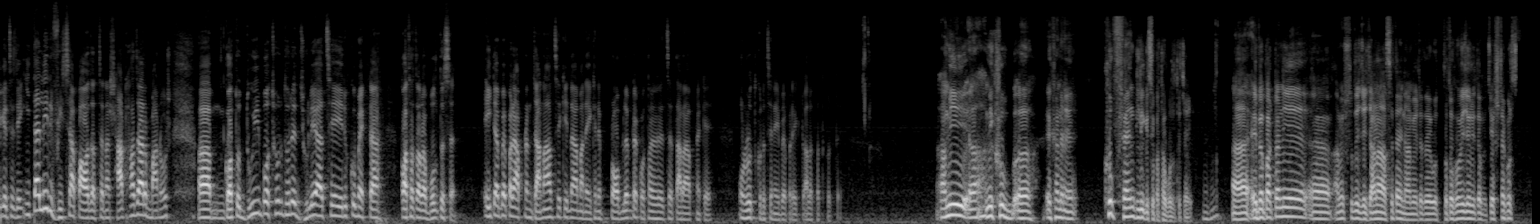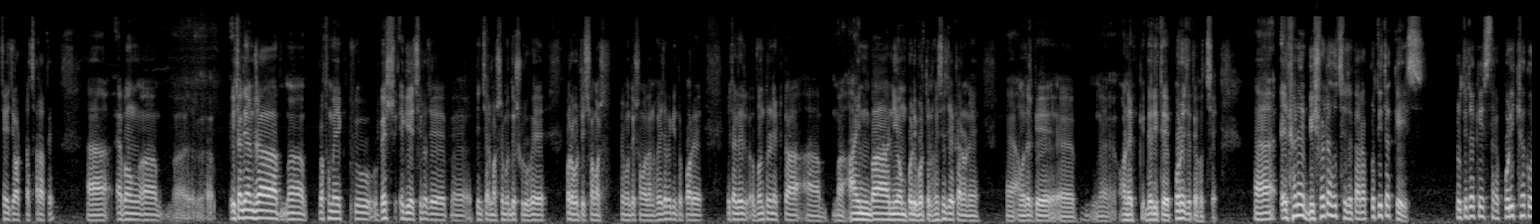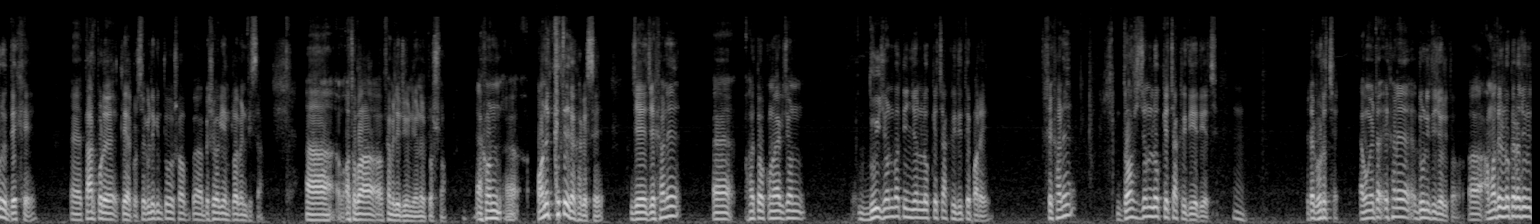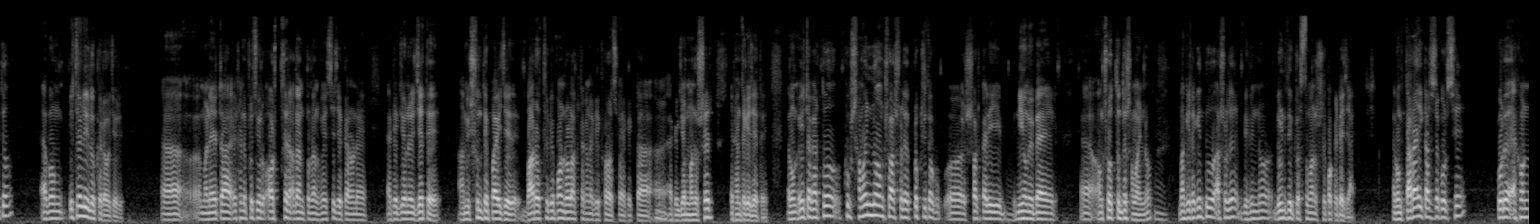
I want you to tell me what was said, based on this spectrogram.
গেছে যে ইতালির ভিসা পাওয়া যাচ্ছে না। ষাট হাজার মানুষ গত দুই বছর ধরে ঝুলে আছে এরকম একটা কথা তারা বলতেছেন। এইটা ব্যাপারে আপনার জানা আছে কিনা? মানে এখানে প্রবলেমটা কোথায় হয়েছে? তারা আপনাকে অনুরোধ করেছেন এই ব্যাপারে একটু আলোকপাত করতে। আমি আমি খুব এখানে খুব ফ্র্যাঙ্কলি কিছু কথা বলতে চাই। এই ব্যাপারটা নিয়ে আমি শুধু যে জানা আছে তাই না, আমি এটাতে ওতপ্রোতভাবে জড়িত। চেষ্টা করছি এই জ্বরটা ছাড়াতে। এবং ইটালিয়ানরা প্রথমে একটু বেশ এগিয়েছিল যে তিন চার মাসের মধ্যে শুরু হয়ে পরবর্তী ছ মাসের মধ্যে সমাধান হয়ে যাবে। কিন্তু পরে ইটালির অভ্যন্তরীণ একটা আইন বা নিয়ম পরিবর্তন হয়েছে, যে কারণে আমাদেরকে অনেক দেরিতে পড়ে যেতে হচ্ছে। এখানে বিষয়টা হচ্ছে যে তারা প্রতিটা কেস প্রতিটা কেস তারা পরীক্ষা করে দেখে তারপরে ক্লিয়ার করছে। এগুলি কিন্তু সব বেশিরভাগই এমপ্লয়মেন্ট ভিসা অথবা ফ্যামিলি ইউনিয়নের প্রশ্ন। এখন অনেক ক্ষেত্রেই দেখা গেছে যে যেখানে হয়তো কোনো একজন দুইজন বা তিনজন লোককে চাকরি দিতে পারে সেখানে দশ জন লোককে চাকরি দিয়ে দিয়েছে। এটা ঘটেছে। এবং এটা এখানে দুর্নীতি জড়িত। আমাদের লোকেরা জড়িত এবং ইটালি লোকেরাও জড়িত। মানে এটা এখানে প্রচুর অর্থের আদান প্রদান হয়েছে যে কারণে এক একজনের যেতে আমি শুনতে পাই যে বারো থেকে পনেরো লাখ টাকা নাকি খরচ হয় এক একটা এক একজন মানুষের এখান থেকে যেতে। এবং এই টাকার তো খুব সামান্য অংশ আসলে প্রকৃত সরকারি নিয়মে ব্যয়ের অংশ অত্যন্ত সামান্য। বাকিটা কিন্তু আসলে বিভিন্ন দুর্নীতিগ্রস্ত মানুষের পকেটে যায়। এবং তারা এই কাজটা করছে করে এখন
